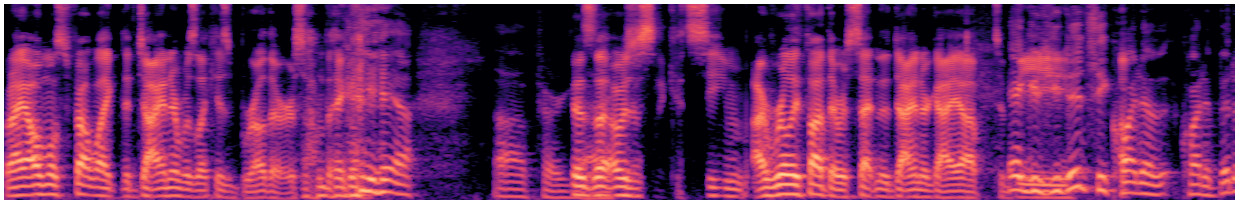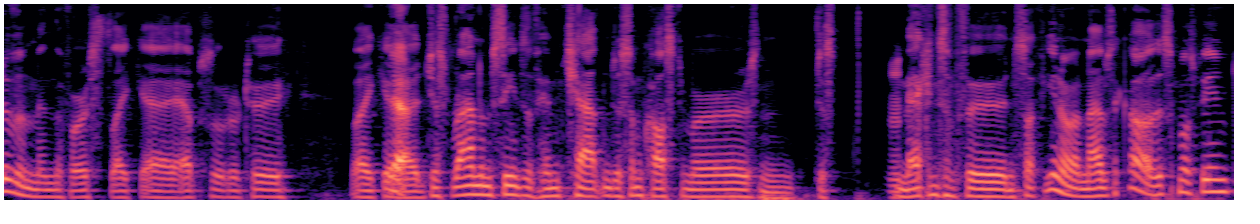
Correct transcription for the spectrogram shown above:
But I almost felt like the diner was like his brother or something. yeah. Yeah. Uh. Because I was just like, it seemed. I really thought they were setting the diner guy up to Yeah, be. because you did see quite a quite a bit of him in the first like uh, episode or two, like uh, Yeah. just random scenes of him chatting to some customers and just Mm. making some food and stuff, you know. And I was like, oh, this must be in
